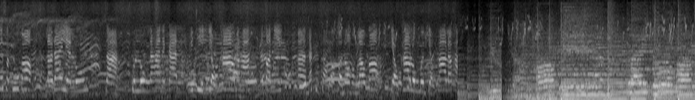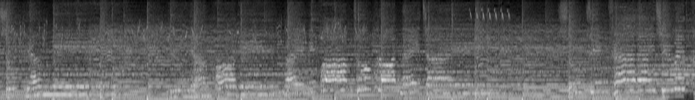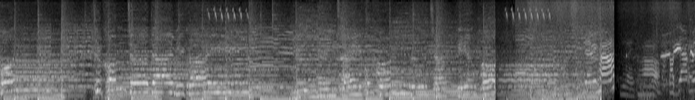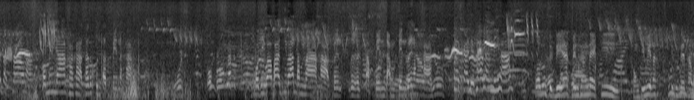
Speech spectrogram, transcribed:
มื่อกี้เมื่อสักครู่ก็เราได้เรียนรู้จากคุณลุงนะคะในการวิธีเกี่ยวข้าวนะคะ และตอนนี้นักศึกษาอสนของเราก็เกี่ยวข้าวลงมือเกี่ยวข้าวแล้วค่ะพอเพียงใกล้ตัวความสุขยังมีอยู่อย่างพอดี ถ้าคุณตัดเป็นนะคะพอดีว่าบ้านที่บ้านทำนาค่ะเป็นเลยจับเป็นดำเป็นด้วยนะคะการเกี่ยวข้าวครั้งนี้คะก็รู้สึกดีนะเป็นครั้งแรกที่ของชีวิตนะที่เพิ่งได้ท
